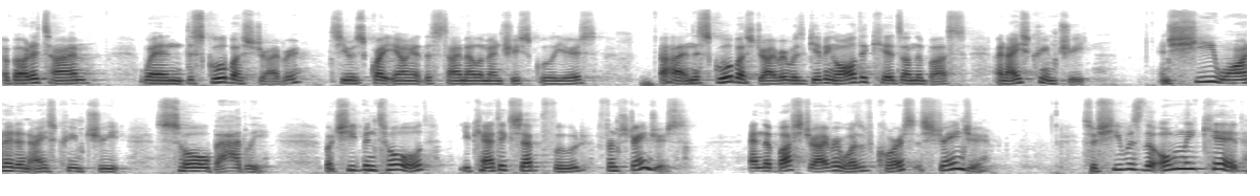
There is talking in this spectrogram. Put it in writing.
about a time when the school bus driver, she was quite young at this time, elementary school years, uh, and the school bus driver was giving all the kids on the bus an ice cream treat. And she wanted an ice cream treat so badly. But she'd been told you can't accept food from strangers. And the bus driver was, of course, a stranger. So she was the only kid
